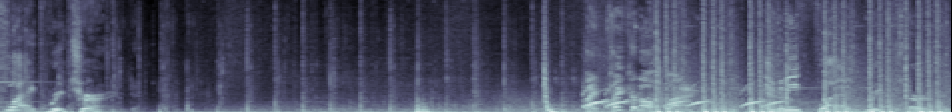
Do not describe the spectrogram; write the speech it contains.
Flag returned. They've taken our flag. Enemy flag returned.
